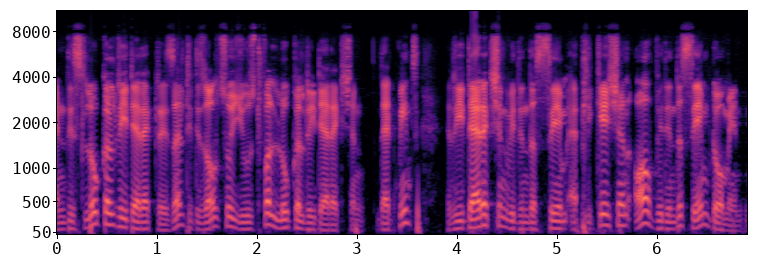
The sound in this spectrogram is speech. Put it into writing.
And this local redirect result, it is also used for local redirection. That means redirection within the same application or within the same domain.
